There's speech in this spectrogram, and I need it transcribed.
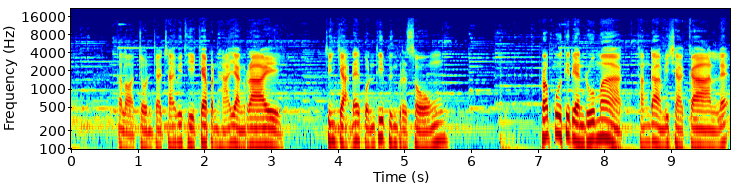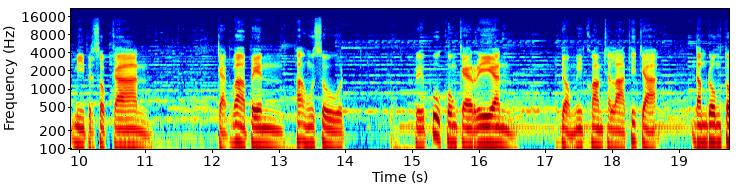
ำตลอดจนจะใช้วิธีแก้ปัญหาอย่างไร จึงจะได้ผลที่พึงประสงค์ เพราะผู้ที่เรียนรู้มากทั้งด้านวิชาการและมีประสบการณ์ จัดว่าเป็นพระหูสูตร หรือผู้คงแก่เรียน ย่อมมีความฉลาดที่จะดำรงต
